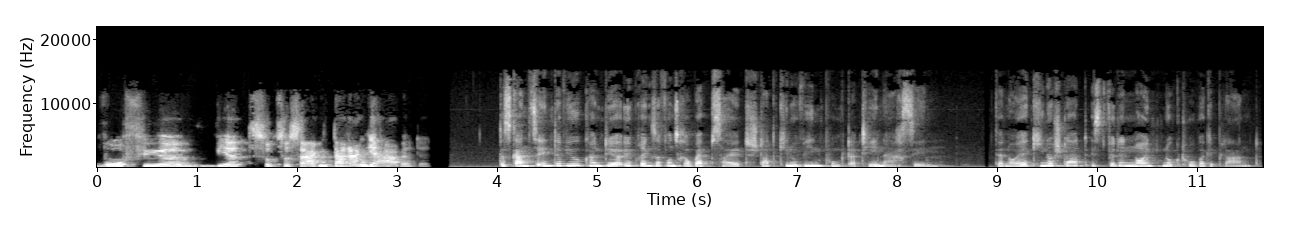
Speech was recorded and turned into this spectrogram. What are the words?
wofür wird sozusagen daran gearbeitet. Das ganze Interview könnt ihr übrigens auf unserer Website stadtkinowien.at nachsehen. Der neue Kinostart ist für den 9. Oktober geplant.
